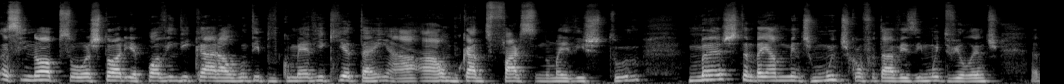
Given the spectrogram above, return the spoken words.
a sinopse ou a história pode indicar algum tipo de comédia que a tem, há, há um bocado de farsa no meio disto tudo, mas também há momentos muito desconfortáveis e muito violentos. Ah,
